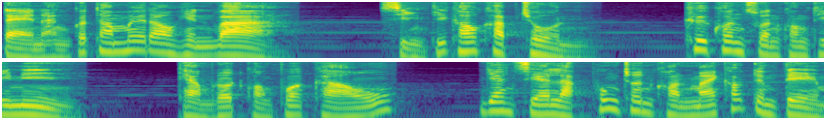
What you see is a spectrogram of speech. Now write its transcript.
แต่หนังก็ทำให้เราเห็นว่า สิ่งที่เขาขับชน คือคนส่วนของที่นี่ แถมรถของพวกเขายังเสียหลักพุ่งชนขอนไม้เข้าเต็ม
